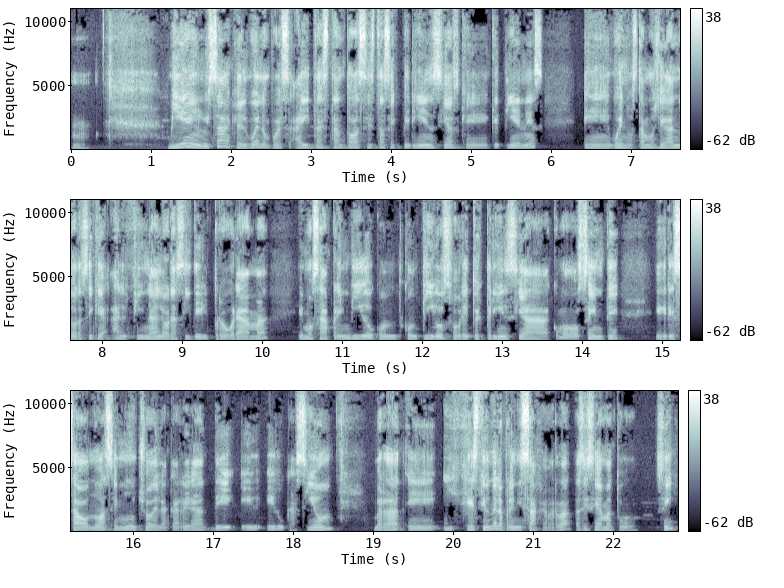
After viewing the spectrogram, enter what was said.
Mm. Bien, Luis Ángel, bueno, pues ahí están todas estas experiencias que, tienes. Eh, bueno, estamos llegando ahora sí que al final, ahora sí, del programa hemos aprendido contigo sobre tu experiencia como docente, egresado no hace mucho de la carrera de educación, ¿verdad? Eh, y gestión del aprendizaje, ¿verdad? Así se llama tu, ¿sí?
